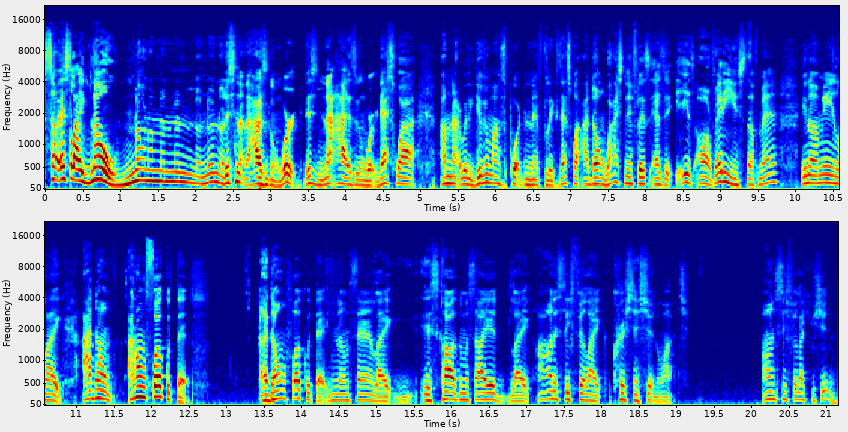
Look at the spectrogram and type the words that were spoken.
So it's like no, no, no, no, no, no, no, no. This is not how it's gonna work. This is not how it's gonna work. That's why I'm not really giving my support to Netflix. That's why I don't watch Netflix as it is already and stuff, man. You know what I mean? Like I don't, I don't fuck with that. I don't fuck with that. You know what I'm saying? Like it's called the Messiah. Like I honestly feel like Christians shouldn't watch. I honestly feel like you shouldn't.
